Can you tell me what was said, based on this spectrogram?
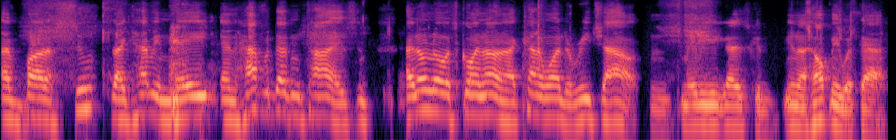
I've bought a suit like having made and half a dozen ties, and I don't know what's going on. I kind of wanted to reach out, and maybe you guys could you know help me with that.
